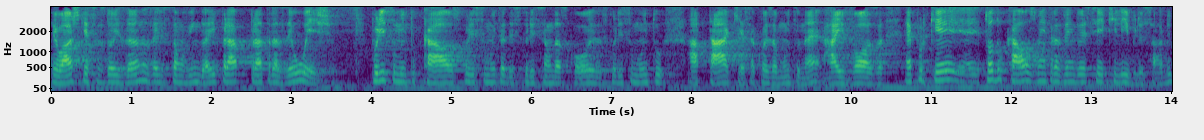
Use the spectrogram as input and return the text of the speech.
eu acho que esses dois anos eles estão vindo aí para trazer o eixo. Por isso muito caos, por isso muita destruição das coisas, por isso muito ataque, essa coisa muito né, raivosa. É porque eh, todo caos vem trazendo esse equilíbrio, sabe?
